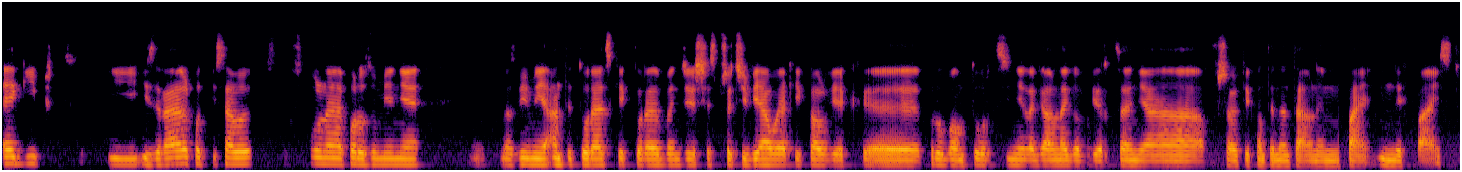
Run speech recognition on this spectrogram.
Egipt i Izrael podpisały wspólne porozumienie nazwijmy je antytureckie, które będzie się sprzeciwiało jakiejkolwiek e, próbom Turcji nielegalnego wiercenia w szelfie kontynentalnym innych państw.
